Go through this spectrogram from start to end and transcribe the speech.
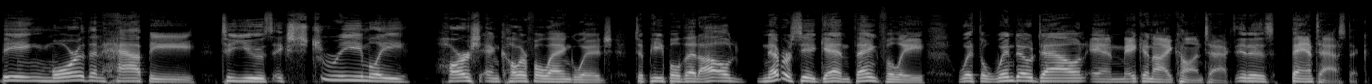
being more than happy to use extremely harsh and colorful language to people that I'll never see again, thankfully, with the window down and making eye contact. It is fantastic.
